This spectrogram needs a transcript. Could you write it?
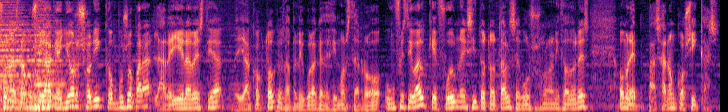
suena esta música que George Soric compuso para La Bella y la Bestia de Jean Cocteau, que es la película que decimos cerró un festival que fue un éxito total según sus organizadores. Hombre, pasaron cosicas,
